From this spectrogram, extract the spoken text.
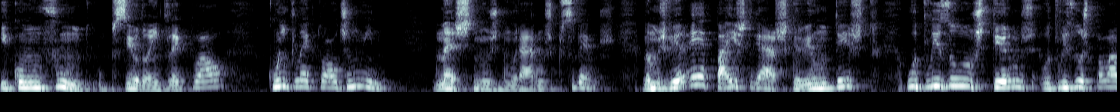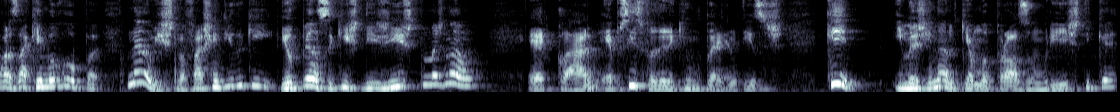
e confunde o pseudo-intelectual com o intelectual genuíno. Mas se nos demorarmos, percebemos. Vamos ver, é pá, este gajo escreveu um texto, utilizou os termos, utilizou as palavras à queima-roupa. Não, isto não faz sentido aqui. Ele pensa que isto diz isto, mas não. É claro, é preciso fazer aqui um parênteses que, imaginando que é uma prosa humorística,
